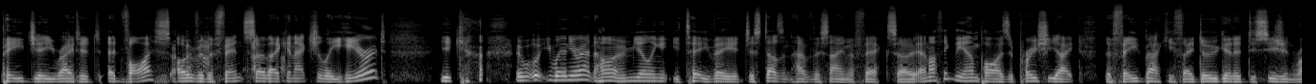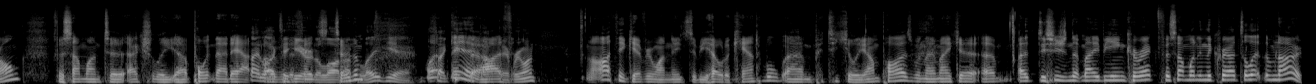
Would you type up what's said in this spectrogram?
PG rated advice over the fence so they can actually hear it. You can't, when you're at home yelling at your TV, it just doesn't have the same effect. So, and I think the umpires appreciate the feedback if they do get a decision wrong, for someone to actually uh, point that out. They like to the hear it a lot, I them. believe. Yeah. Well, so keep yeah, that up, th- everyone. I think everyone needs to be held accountable, um, particularly umpires, when they make a, um, a decision that may be incorrect for someone in the crowd to let them know.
